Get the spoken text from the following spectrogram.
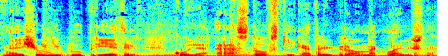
А еще у них был приятель Коля Ростовский, который играл на клавишных.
